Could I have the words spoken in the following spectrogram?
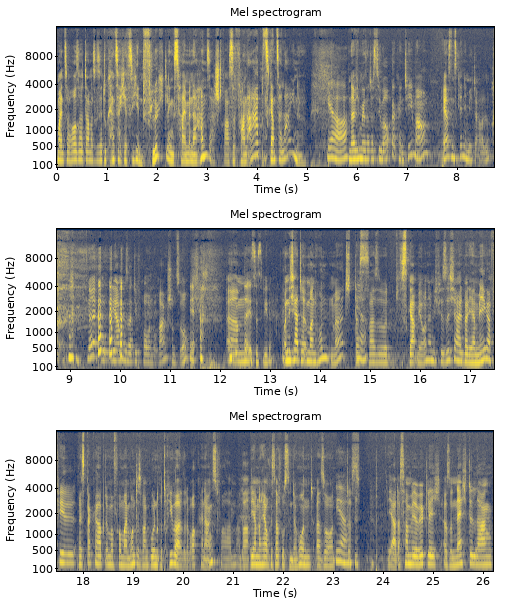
mein Zuhause hat damals gesagt, du kannst ja jetzt nicht in ein Flüchtlingsheim in der Hansastraße fahren, abends ganz alleine. ja. Und da habe ich mir gesagt, das ist überhaupt gar kein Thema. Erstens kennen die mich da alle. ne? Die haben gesagt, die Frau in Orange und so. ja. Ähm, da ist es wieder. und ich hatte immer einen Hund mit. Das Ja. war so, das gab mir unheimlich viel Sicherheit, weil die haben mega viel Respekt gehabt immer vor meinem Hund. Das war ein Golden Retriever, also da braucht keine Angst vor haben. Aber die haben nachher auch gesagt, wo ist denn der Hund? Also Ja. das, ja, das haben wir wirklich, also nächtelang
